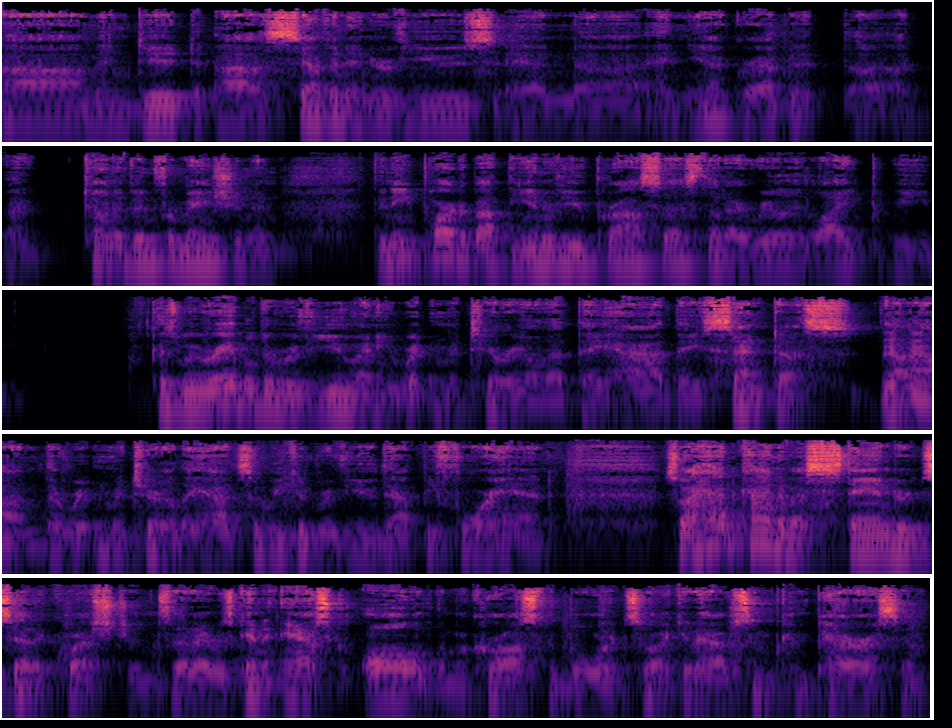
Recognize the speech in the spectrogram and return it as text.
um, and did uh, seven interviews. And uh, and yeah, grabbed a, a, a, ton of information. And the neat part about the interview process that I really liked, we because we were able to review any written material that they had. They sent us mm-hmm. um, the written material they had, so we could review that beforehand. So I had kind of a standard set of questions that I was going to ask all of them across the board so I could have some comparison.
